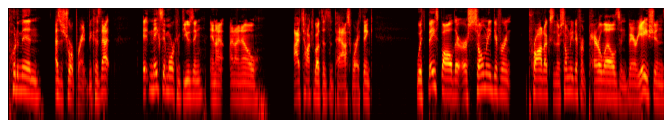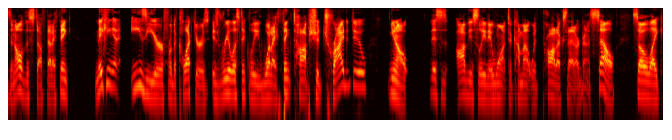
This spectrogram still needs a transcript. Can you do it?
put him in as a short print because that it makes it more confusing. And I and I know I've talked about this in the past where I think with baseball there are so many different products and there's so many different parallels and variations and all of this stuff that I think making it easier for the collectors is realistically what I think Topps should try to do. You know, this is obviously they want to come out with products that are going to sell. So like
